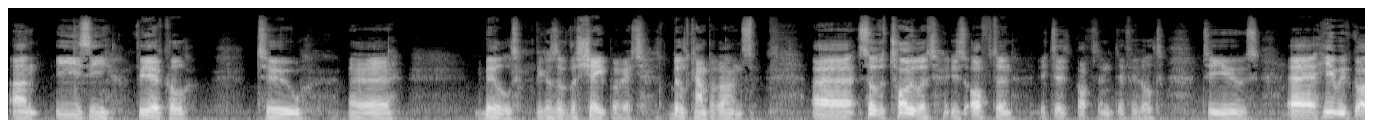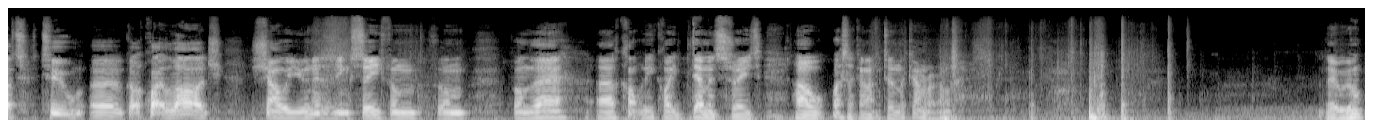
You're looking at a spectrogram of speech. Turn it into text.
an easy vehicle to uh, build because of the shape of it, build camper vans. Uh, so the toilet is often, it is often difficult to use. Uh, here we've got two, uh, we've got quite a large shower unit as you can see from, from, from there. I can't really quite demonstrate how, well, I can't turn the camera on. There we go.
